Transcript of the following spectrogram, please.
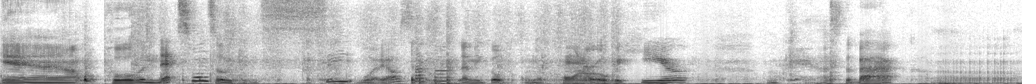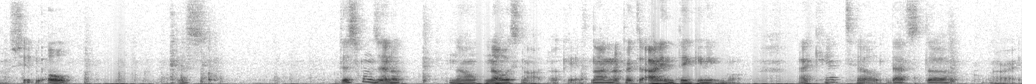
And pull the next one so we can see what else I got. Let me go from the corner over here. Okay, that's the back. Uh, should be. Oh, this. This one's in a. No, no, it's not. Okay, it's not in a printer. I didn't think anymore. I can't tell. That's the. All right.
